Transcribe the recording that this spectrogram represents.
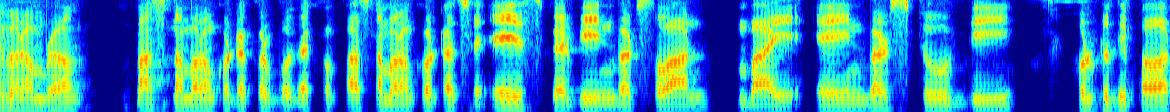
এবার আমরা পাঁচ নম্বর অঙ্কটা করব। দেখো, পাঁচ নম্বর অঙ্কটা আছে a square b inverse one by a inverse two b whole to the power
